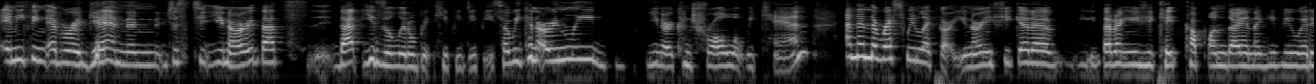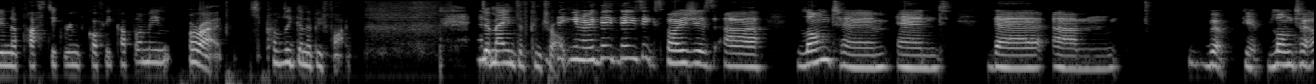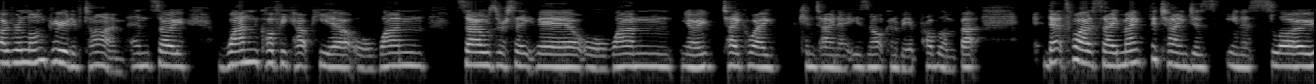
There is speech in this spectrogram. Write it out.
anything ever again and just to, you know that's that is a little bit hippy dippy so we can only you know control what we can and then the rest we let go. You know if you get a they don't use your keep cup one day and they give you it in a plastic rimmed coffee cup i mean all right it's probably going to be fine. And domains of control. you know they, these exposures are long term and they're um, well, yeah, long term over a long period of time. And so one coffee cup here or one sales receipt there or one, you know, takeaway container is not going to be a problem. But that's why I say make the changes in a slow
